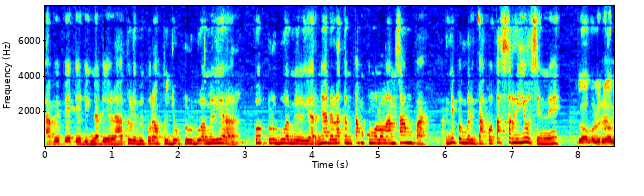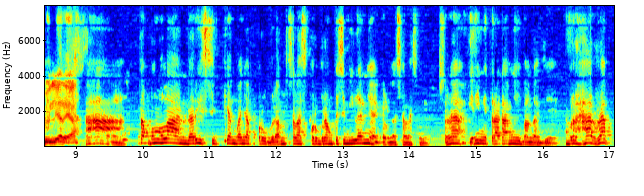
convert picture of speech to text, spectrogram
APBD Digna DLH itu lebih kurang 72 miliar. 22 miliarnya adalah tentang pengelolaan sampah. Artinya pemerintah kota serius ini 22 miliar ya? Ah, tentang pengelolaan dari sekian banyak program, salah program ke-9-nya kalau nggak salah saya. Karena ini mitra kami Bang Gaje. Berharap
